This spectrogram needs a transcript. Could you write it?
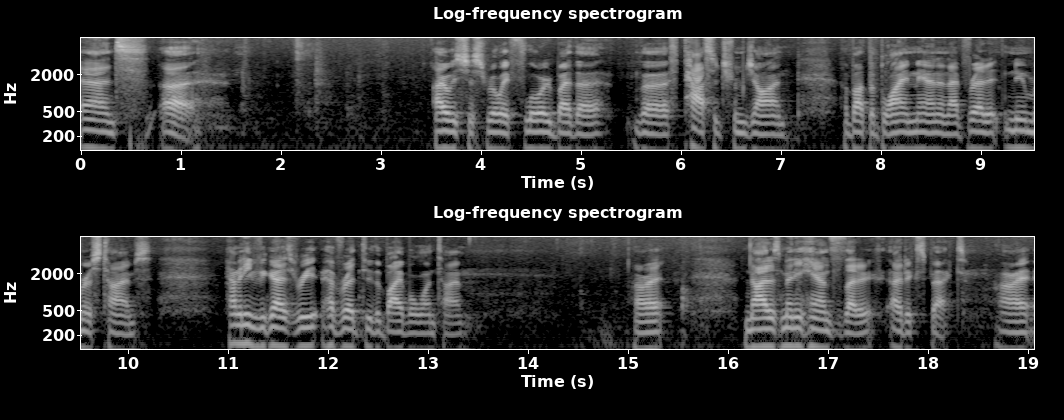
and uh, I was just really floored by the the passage from John about the blind man, and I've read it numerous times. How many of you guys re- have read through the Bible one time? All right. Not as many hands as I'd, I'd expect. All right.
